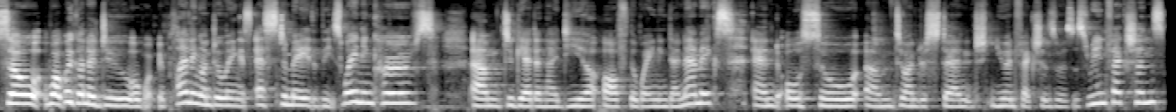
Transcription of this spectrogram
So what we're going to do, or what we're planning on doing, is estimate these waning curves um, to get an idea of the waning dynamics and also um, to understand new infections versus reinfections.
